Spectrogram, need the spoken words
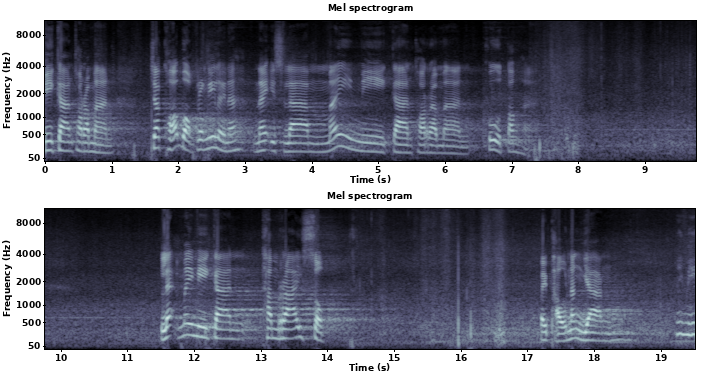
มีการทรมาน จะขอบอกตรงนี้เลยนะ ในอิสลามไม่มีการทรมานผู้ต้องหา และไม่มีการทำร้ายศพ ไปเผานั่งยาง ไม่มี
